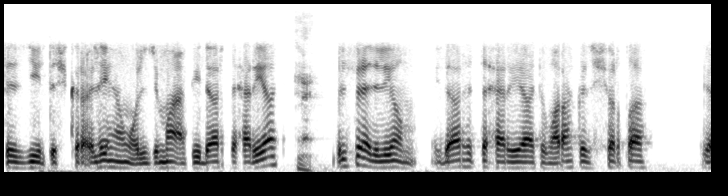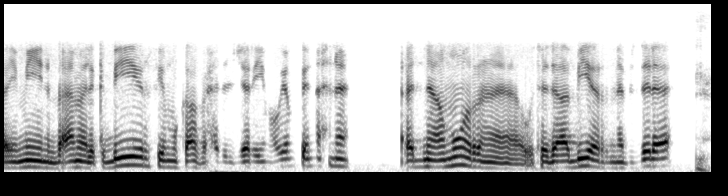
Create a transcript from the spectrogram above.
تسجيل تشكر عليهم والجماعة في إدارة التحريات نعم بالفعل اليوم إدارة التحريات ومراكز الشرطة قايمين بعمل كبير في مكافحة الجريمة ويمكن إحنا عندنا أمور آه، وتدابير نبذلها نعم.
